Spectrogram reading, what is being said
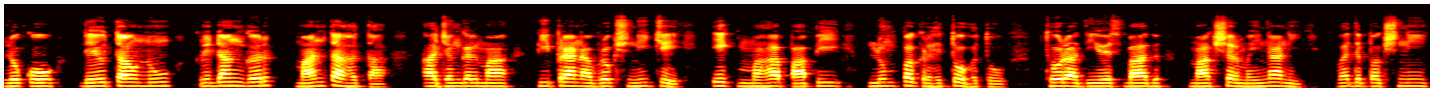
લોકો દેવતાઓનું ક્રીડાંગર માનતા હતા. આ જંગલમાં પીપળાના વૃક્ષ નીચે એક મહાપાપી લુંપક રહેતો હતો. થોડા દિવસ બાદ માક્ષર મહિનાની વદ પક્ષની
